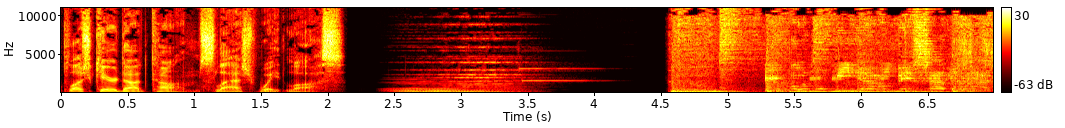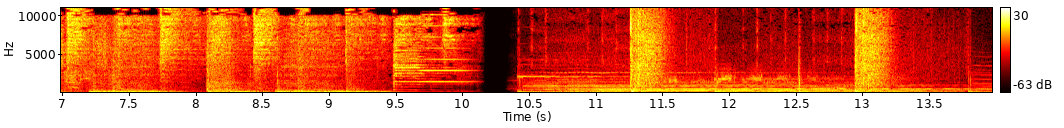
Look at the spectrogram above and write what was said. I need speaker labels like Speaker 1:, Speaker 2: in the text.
Speaker 1: plushcare.com slash weight loss.
Speaker 2: Economía pesada.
